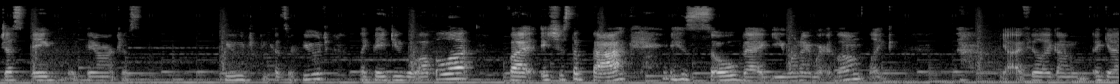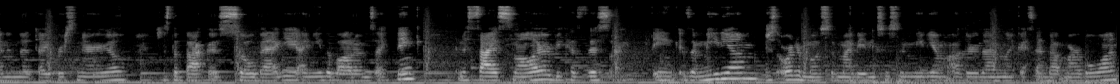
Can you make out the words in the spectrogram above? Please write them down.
just big, like they aren't just huge because they're huge, like they do go up a lot, but it's just the back is so baggy when I wear them, like yeah, I feel like I'm again in the diaper scenario. Just the back is so baggy. I need the bottoms, I think, in a size smaller because this, I think, is a medium. Just ordered most of my bathing suits in medium other than, like I said, that marble one.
